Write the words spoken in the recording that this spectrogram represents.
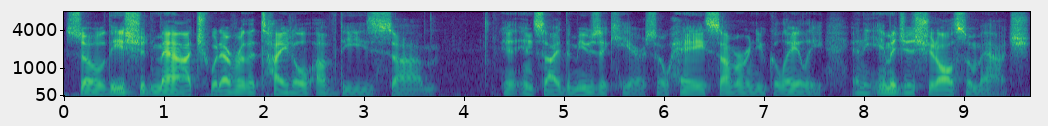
So these should match whatever the title of these um, inside the music here. So hey, summer, and ukulele. And the images should also match.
